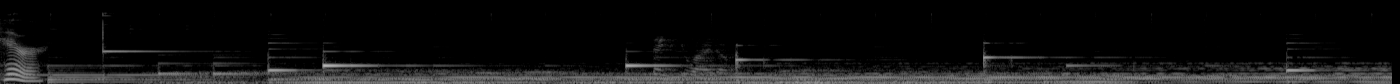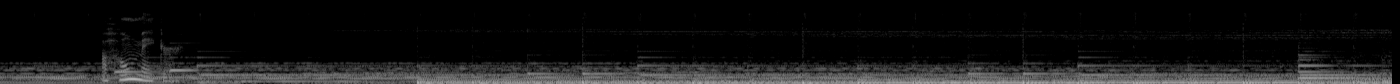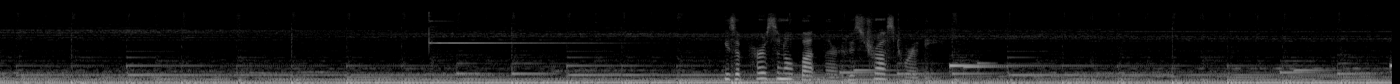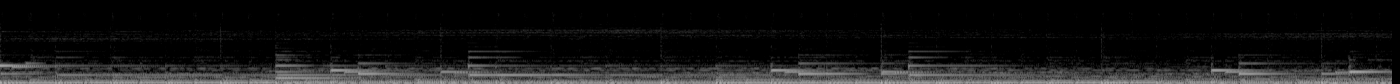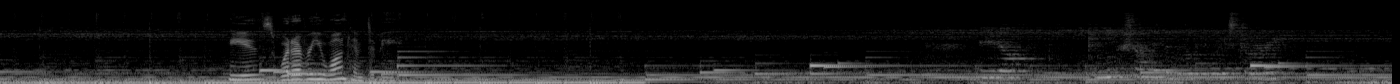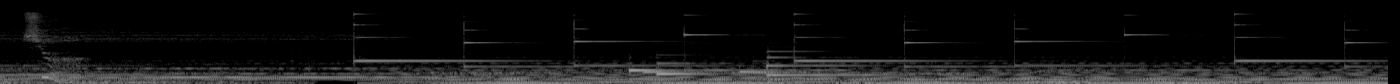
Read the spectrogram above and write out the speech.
Carer. Thank you, Aido. A homemaker. He's a personal butler who's trustworthy. He is whatever you want him to be.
